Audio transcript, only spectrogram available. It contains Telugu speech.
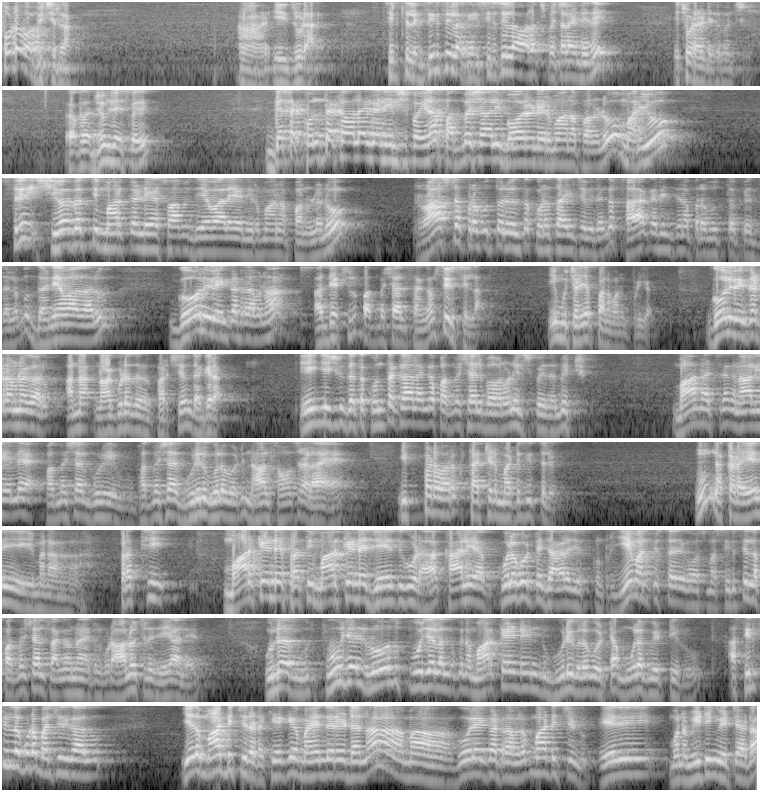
ఫోటో పంపించారు నాకు. ఇది చూడాలి. సిరిసిల్ల సిరిసిల్లకి సిరిసిల్ల వాళ్ళకి స్పెషల్ అండి ఇది ఇది చూడండి ఇది కొంచెం ఒకసారి జూమ్ చేసుకోది గత కొంతకాలంగా నిలిచిపోయిన పద్మశాలి భవన నిర్మాణ పనులు మరియు శ్రీ శివభక్తి మార్కండేయ స్వామి దేవాలయ నిర్మాణ పనులను రాష్ట్ర ప్రభుత్వ నిధులతో కొనసాగించే విధంగా సహకరించిన ప్రభుత్వ పెద్దలకు ధన్యవాదాలు. గోలి వెంకటరమణ అధ్యక్షులు పద్మశాలి సంఘం సిరిసిల్ల. ఈ ముచ్చట చెప్పాలి మనం ఇప్పుడు ఇక. గోలి వెంకటరమణ గారు. అన్న నాకు కూడా పరిచయం దగ్గర. ఏం చేసిన గత కొంతకాలంగా పద్మశాలి భవనం నిలిచిపోయిందని పెట్టు మా నచ్చినాక నాలుగేళ్ళే పద్మశాలి గుడి పద్మశాలి గుడిని కూలగొట్టి నాలుగు సంవత్సరాలు ఆయే ఇప్పటి వరకు తట్టెడు మట్టి దిత్తలేడు అక్కడ ఏది మన ప్రతి మార్కెండే ప్రతి మార్కెండే జయంతి కూడా ఖాళీ ఆ కూలగొట్టే జాగాలు చేసుకుంటారు. ఏమనిపిస్తుంది కోసం మా సిరిసిల్ల పద్మశాలి సంఘం నాయకులు కూడా ఆలోచన చేయాలి. ఉన్న పూజలు రోజు పూజలు అందుకున్న మార్కెండే గుడి గులగొట్టి ఆ మూలకు పెట్టిర్రు. ఆ సిరిసిల్ల కూడా మంచిది కాదు. ఏదో మాట కేకే మహేందర్ రెడ్డి అన్న మా గోలేంకట్రాములకు మాట ఇచ్చిండు ఏది? మొన్న మీటింగ్ పెట్టాడ?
